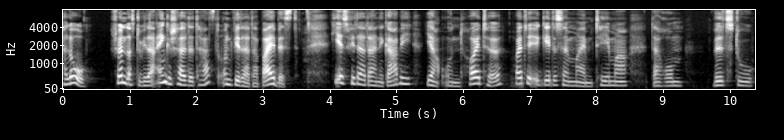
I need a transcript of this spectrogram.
Hallo, schön, dass du wieder eingeschaltet hast und wieder dabei bist. Hier ist wieder deine Gabi. Ja, und heute, heute geht es in meinem Thema darum, willst du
